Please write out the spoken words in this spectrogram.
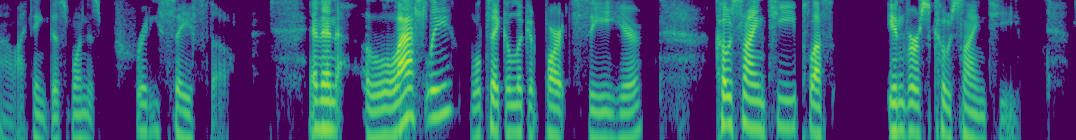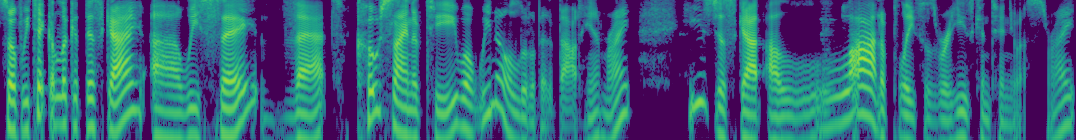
Uh, I think this one is pretty safe though. And then lastly, we'll take a look at part C here. Cosine t plus inverse cosine t. So if we take a look at this guy, uh, we say that cosine of t, well, we know a little bit about him, right? He's just got a lot of places where he's continuous, right?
